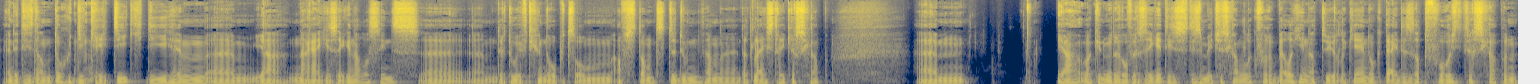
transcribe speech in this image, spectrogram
En het is dan toch die kritiek die hem, um, ja, naar eigen zeggen alleszins, uh, um, ertoe heeft genoopt om afstand te doen van dat lijsttrekkerschap. Um, ja, wat kunnen we erover zeggen? Het is, het is een beetje schandelijk voor België natuurlijk. Hè. En ook tijdens dat voorzitterschap, een,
